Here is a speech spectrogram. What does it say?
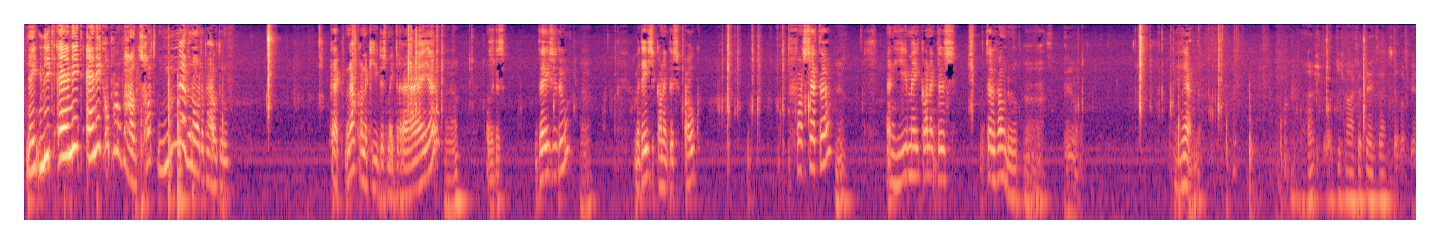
Nee, niet en niet en niet op op hout, schat. Never nooit op hout doen. Kijk, nou kan ik hier dus mee draaien. Ja, Als ik dus deze doe. ja. Maar deze kan ik dus ook vastzetten. Ja. En hiermee kan ik dus de telefoon doen. Ja. Ja. Maken, et cetera. Stel dat weer.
